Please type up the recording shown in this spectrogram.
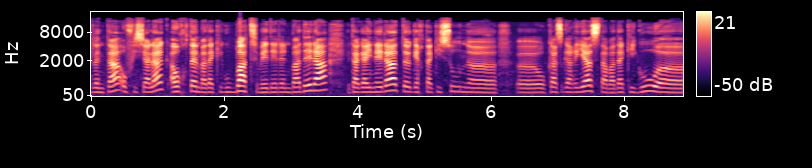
plenta ofizialak, aurten badakigu bat bederen badera, eta gainerat gertakizun uh, uh, okazgarriaz eta badakigu uh,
